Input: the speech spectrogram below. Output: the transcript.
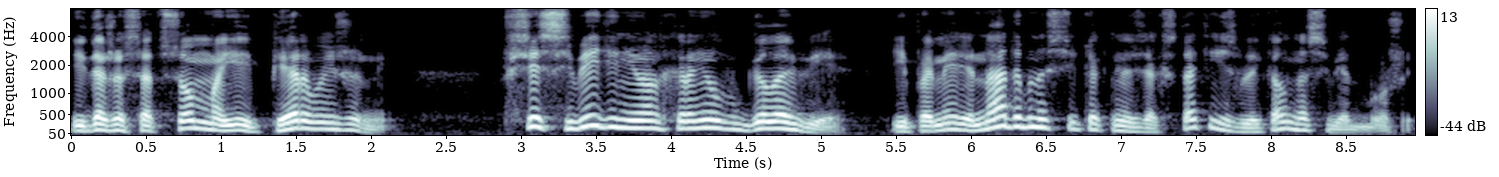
и даже с отцом моей первой жены. Все сведения он хранил в голове и по мере надобности, как нельзя кстати, извлекал на свет Божий.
